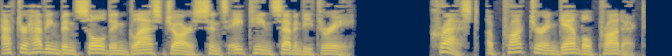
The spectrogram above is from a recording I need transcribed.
after having been sold in glass jars since 1873. Crest, a Procter & Gamble product.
